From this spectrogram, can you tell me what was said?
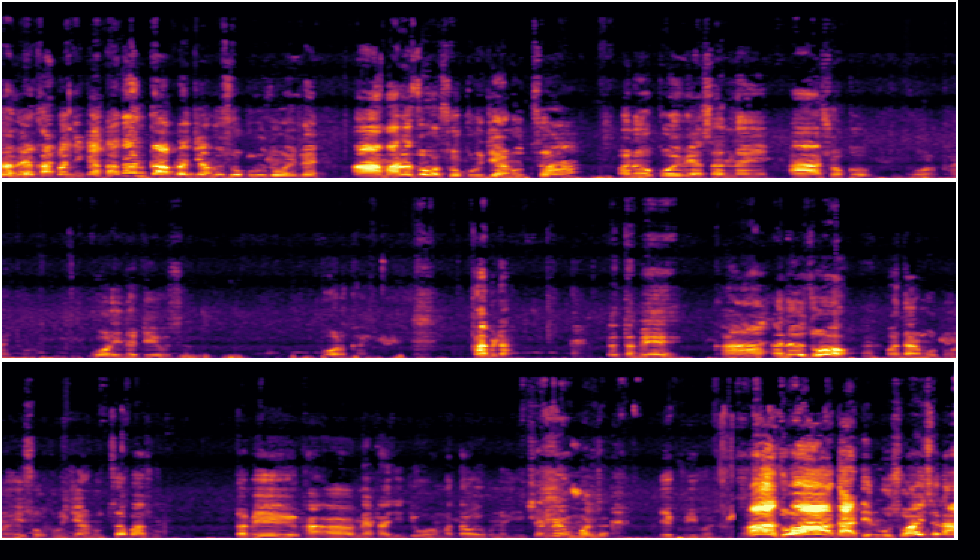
તમે ખાટાજી કહેતા હતા ને કે આપણે જેનું છોકરું જો એટલે આ અમારે જો છોકરું જેનું જ છે અને કોઈ વ્યસન નહીં. આ છોકરો ઓળખાય ગોળીને ટેવ છે. ગોળ ખાય. ખા બેટા. તમે? ખા અને જો વધારે મોટું નહીં છોકરું જ્યાંનું જ છે પાછું. તમે મેઠાજી જેવું હમતા હોય એવું નહીં. કેટલી ઉંમર છે? એકવી વર્ષ. હા જો આ દાઢીને મૂસવાય છે ને?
